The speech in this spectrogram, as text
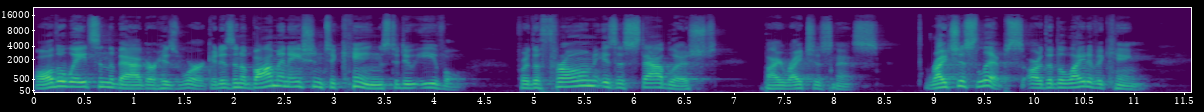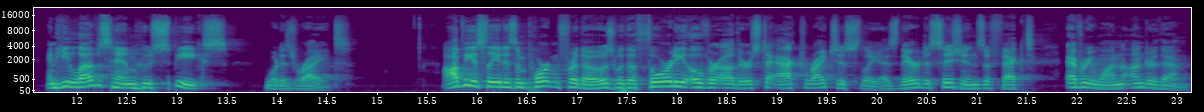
all the weights in the bag are his work. It is an abomination to kings to do evil, for the throne is established by righteousness. Righteous lips are the delight of a king, and he loves him who speaks what is right. Obviously, it is important for those with authority over others to act righteously, as their decisions affect everyone under them.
